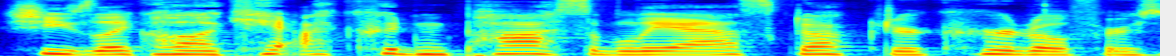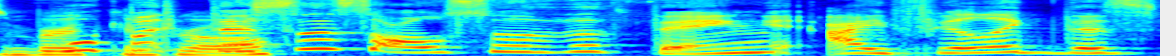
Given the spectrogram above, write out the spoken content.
she's like, Oh, I can't I couldn't possibly ask Dr. Curdle for some birth Well, control. but this is also the thing. I feel like this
